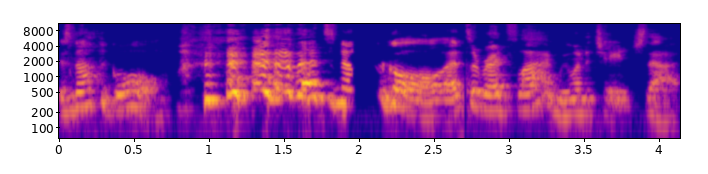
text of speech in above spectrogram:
is not the goal. that's not the goal. That's a red flag. We want to change that.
